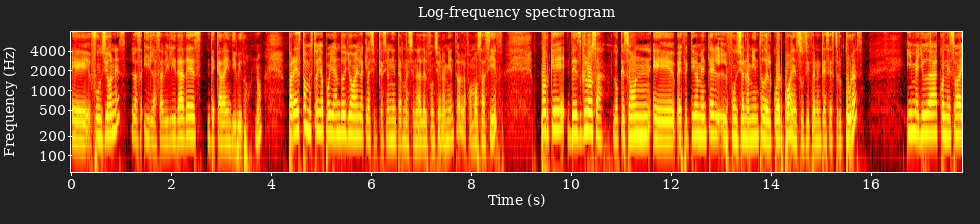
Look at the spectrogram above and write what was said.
eh, funciones y las habilidades de cada individuo, ¿no? Para esto me estoy apoyando yo en la clasificación internacional del funcionamiento, la famosa CIF, porque desglosa lo que son eh, efectivamente el, funcionamiento del cuerpo en sus diferentes estructuras y me ayuda con eso a,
